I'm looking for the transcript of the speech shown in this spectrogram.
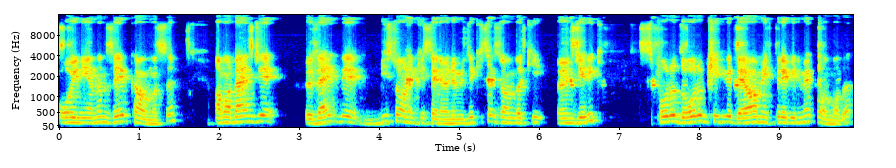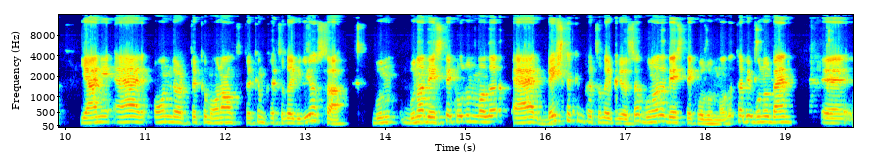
oynayanın zevk alması. Ama bence özellikle bir sonraki sene, önümüzdeki sezondaki öncelik sporu doğru bir şekilde devam ettirebilmek olmalı. Yani eğer 14 takım, 16 takım katılabiliyorsa Bun, buna destek olunmalı. Eğer 5 takım katılabiliyorsa buna da destek olunmalı. Tabii bunu ben e,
